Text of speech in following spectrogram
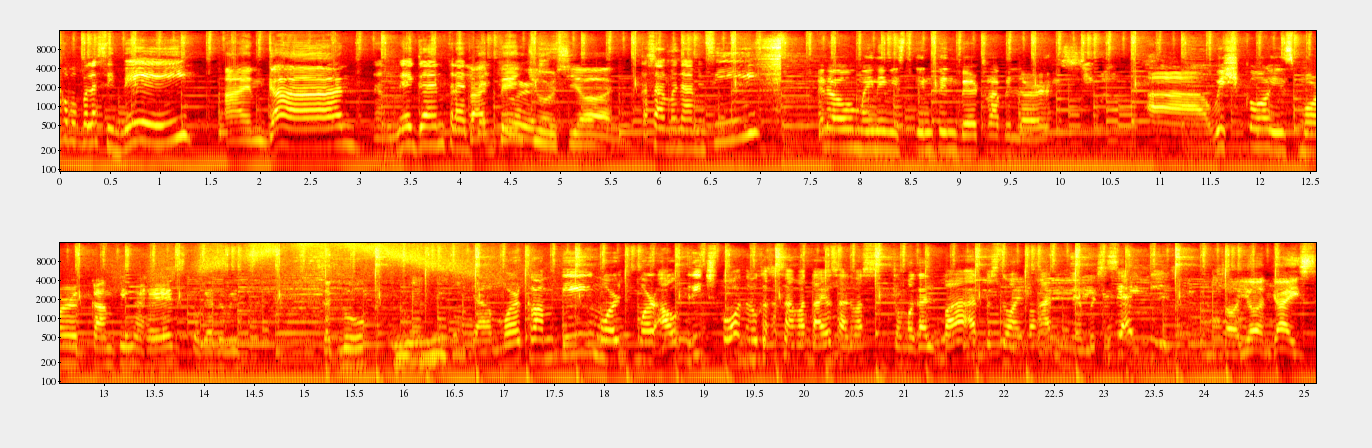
Ako pa pala si May I'm gone! ng Megan Tradventures. Adventures yon. Kasama namin si... Hello, my name is Tintin Bear Traveler. Uh, wish ko is more camping ahead together with the group. Yeah, more camping, more more outreach po na magkakasama tayo. Sana mas tumagal pa at mas dumami pang ating members sa CIP. So yon guys,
